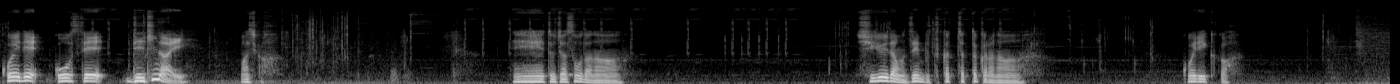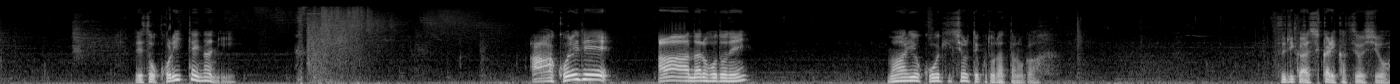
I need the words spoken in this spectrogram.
これで合成できない？マジか。えーと、じゃあそうだな。手榴弾も全部使っちゃったからな。これでいくか。で、そう、これ一体何？あー、これで、あー、なるほどね。周りを攻撃しろってことだったのか。次からしっかり活用しよう。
